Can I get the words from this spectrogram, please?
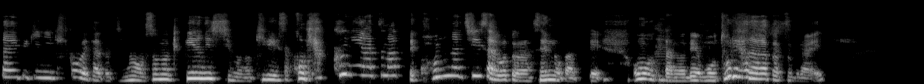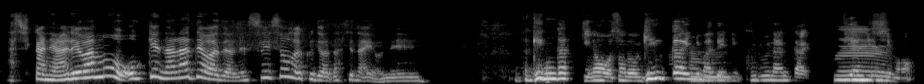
体的に聞こえた時のそのピアニッシモの綺麗さこう100人集まってこんな小さい音が出せんのかって思ったので、もう鳥肌が立つぐらい。確かにあれはもうオッケーならではだよね。吹奏楽では出せないよね。弦楽器のその限界にまでに来るなんかピアニッシモ、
